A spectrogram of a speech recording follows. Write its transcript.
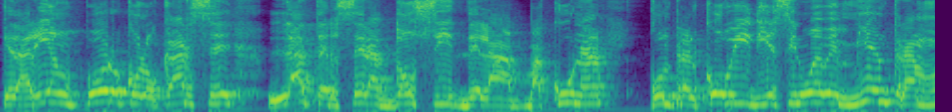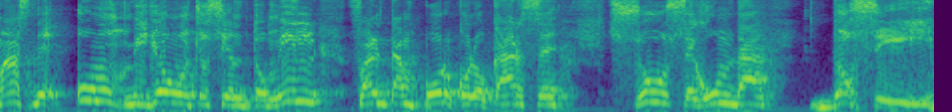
quedarían por colocarse la tercera dosis de la vacuna contra el COVID-19, mientras más de 1.800.000 faltan por colocarse su segunda dosis.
